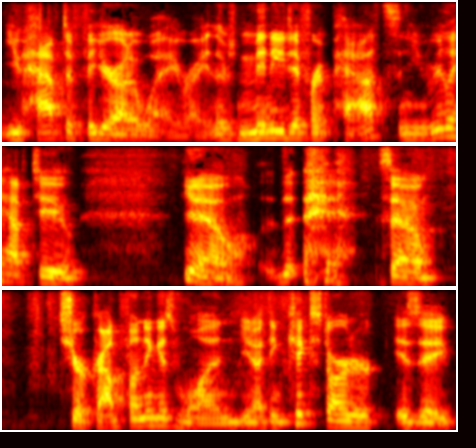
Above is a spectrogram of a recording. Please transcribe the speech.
you have to figure out a way, right? And there's many different paths, and you really have to, you know, the, so sure, crowdfunding is one. You know, I think Kickstarter is a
